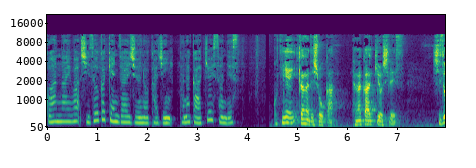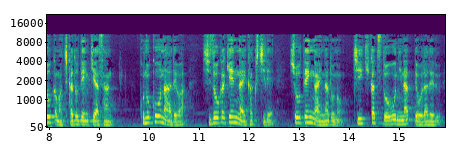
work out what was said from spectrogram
ご案内は静岡県在住の歌人田中昭義さんです。ご機嫌いかがでしょうか？田中昭義です。静岡町角電気屋さん。このコーナーでは静岡県内各地で商店街などの地域活動を担っておられる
